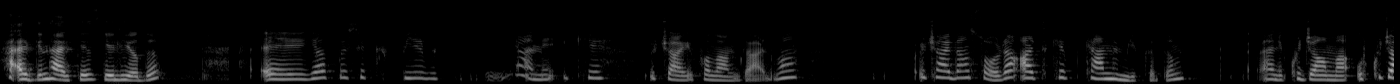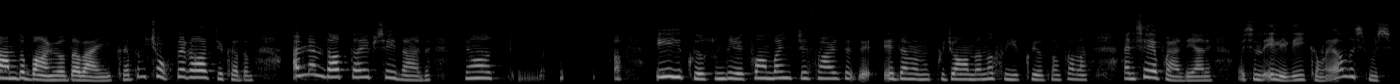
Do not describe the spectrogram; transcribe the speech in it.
Her gün herkes geliyordu. E, yaklaşık bir yani iki üç ay falan galiba 3 aydan sonra artık hep kendim yıkadım. Hani kucağıma, kucağımda banyoda ben yıkadım. Çok da rahat yıkadım. Annem de hatta hep şey derdi. Ya iyi yıkıyorsun direkt falan. Ben hiç cesaret edemem kucağında nasıl yıkıyorsun falan. Hani şey yapardı yani. Şimdi eliyle yıkamaya alışmış.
